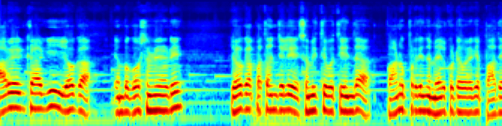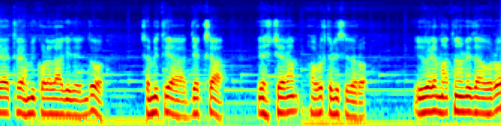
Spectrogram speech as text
ಆರೋಗ್ಯಕ್ಕಾಗಿ ಯೋಗ ಎಂಬ ಘೋಷಣೆಯಡಿ ಯೋಗ ಪತಂಜಲಿ ಸಮಿತಿ ವತಿಯಿಂದ ಪಾಣುಪುರದಿಂದ ಮೇಲ್ಕೋಟೆವರೆಗೆ ಪಾದಯಾತ್ರೆ ಹಮ್ಮಿಕೊಳ್ಳಲಾಗಿದೆ ಎಂದು ಸಮಿತಿಯ ಅಧ್ಯಕ್ಷ ಎಸ್ ಜಯರಾಮ್ ಅವರು ತಿಳಿಸಿದರು. ಈ ವೇಳೆ ಮಾತನಾಡಿದ ಅವರು,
